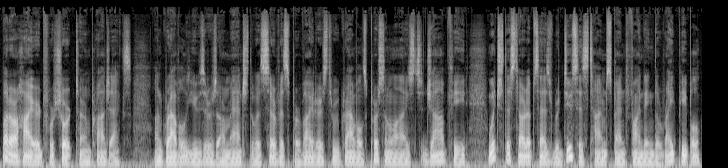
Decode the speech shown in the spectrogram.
but are hired for short term projects. On Gravel, users are matched with service providers through Gravel's personalized job feed, which the startup says reduces time spent finding the right people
